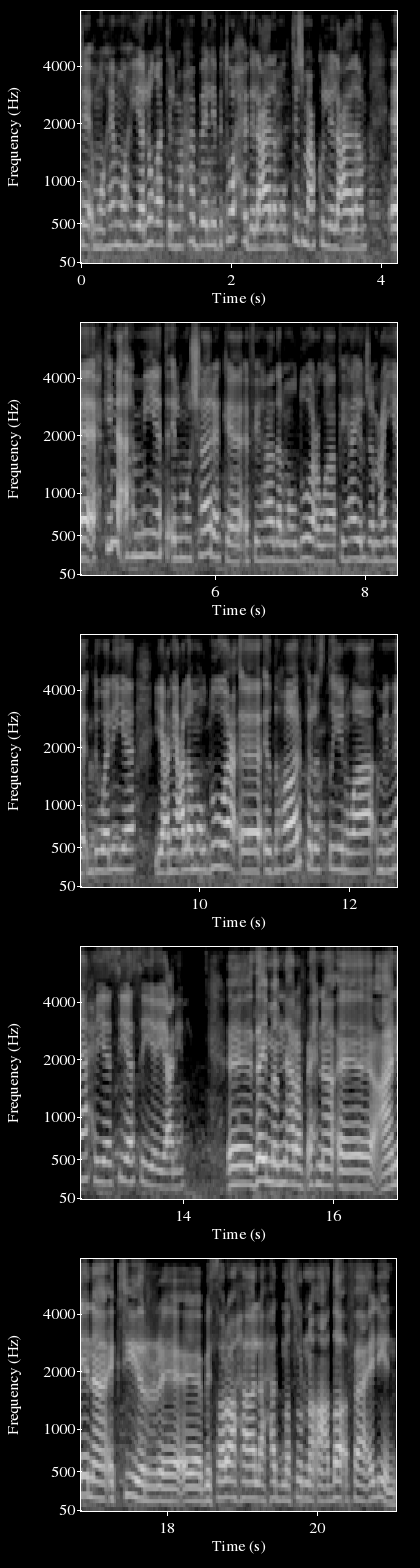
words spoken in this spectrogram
شيء مهم وهي لغة المحبة اللي بتوحد العالم وبتجمع كل العالم. احكي لنا أهمية المشاركة في هذا الموضوع وفي هاي الجمعية الدولية يعني على موضوع إظهار فلسطين ومن ناحية سياسية يعني. زي ما بنعرف إحنا عانينا كثير بصراحة لحد ما صرنا أعضاء فاعلين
